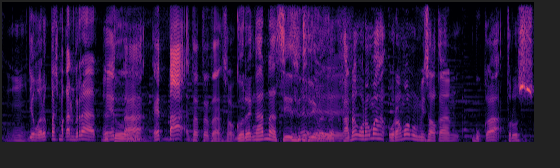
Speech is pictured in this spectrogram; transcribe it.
Hmm. jeung wareg pas makan berat. Betul. Eta, eta, eta, eta, sok. Gorengan sih jadi masa. Kadang orang mah orang mah misalkan buka terus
